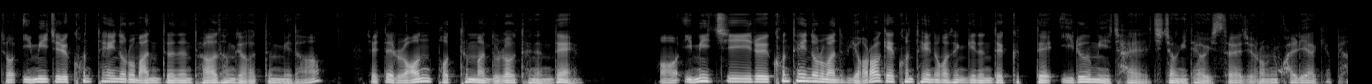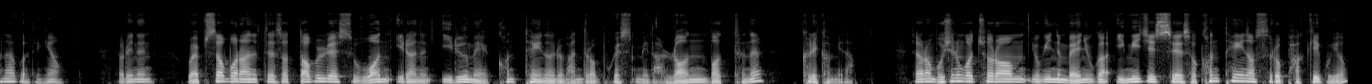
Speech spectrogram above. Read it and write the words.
저 이미지를 컨테이너로 만드는 대화 상자가 뜹니다. 자, 이때 run 버튼만 눌러도 되는데 어, 이미지를 컨테이너로 만들면 여러 개의 컨테이너가 생기는데 그때 이름이 잘 지정이 되어 있어야지 여러분 관리하기가 편하거든요. 우리는 웹서버라는 뜻에서 ws1이라는 이름의 컨테이너를 만들어 보겠습니다. run 버튼을 클릭합니다. 자, 그럼 보시는 것처럼 여기 있는 메뉴가 이미지스에서 컨테이너스로 바뀌고요.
